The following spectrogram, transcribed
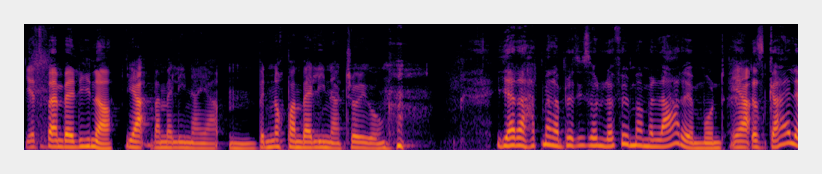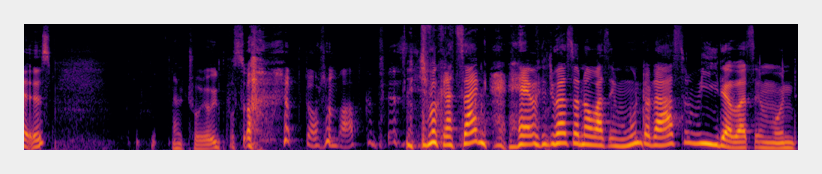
Jetzt beim Berliner. Ja, beim Berliner, ja. Mm, Bin noch beim Berliner, Entschuldigung. Ja, da hat man dann plötzlich so einen Löffel Marmelade im Mund. Ja. Das Geile ist, Entschuldigung, ich muss doch schon mal abgebissen. Ich wollte gerade sagen, hä, du hast doch noch was im Mund oder hast du wieder was im Mund?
